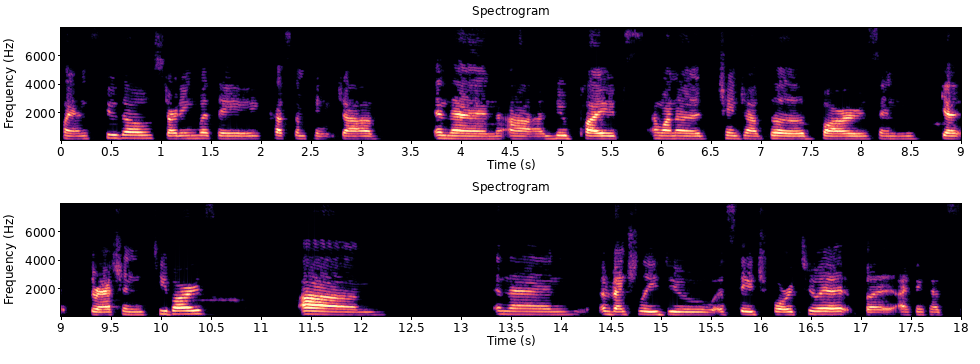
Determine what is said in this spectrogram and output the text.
plans to though, starting with a custom paint job and then uh, new pipes. I want to change out the bars and get Thrashin T bars. Um, and then eventually do a stage four to it, but I think that's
